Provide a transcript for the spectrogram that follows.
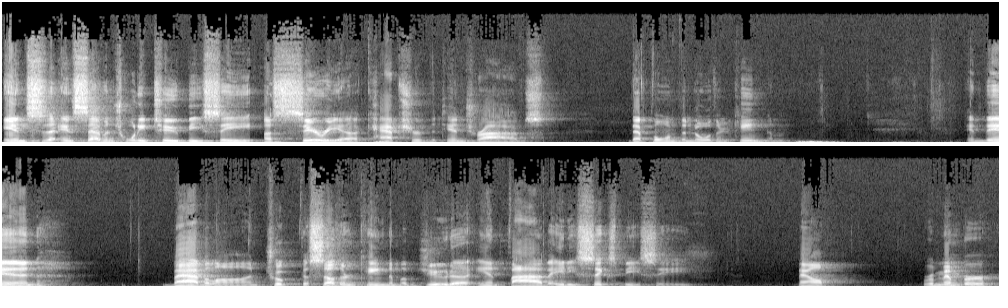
in, in 722 BC, Assyria captured the 10 tribes that formed the northern kingdom. And then Babylon took the southern kingdom of Judah in 586 BC. Now, remember,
